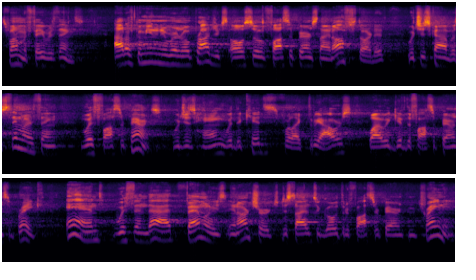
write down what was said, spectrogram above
it's one of my favorite things. Out of community renewal projects, also Foster Parents Night Off started, which is kind of a similar thing with foster parents. We just hang with the kids for like three hours while we give the foster parents a break. And within that, families in our church decided to go through foster parenting training,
